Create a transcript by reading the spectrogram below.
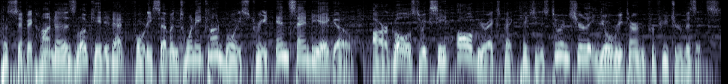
Pacific Honda is located at 4720 Convoy Street in San Diego. Our goal is to exceed all of your expectations to ensure that you'll return for future visits.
